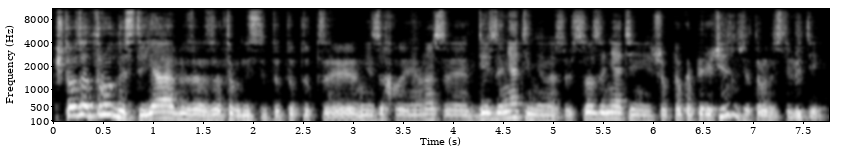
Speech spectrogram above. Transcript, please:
Что за трудности? Я за, за трудности. Тут, тут, тут э, не заходит. У нас 10 э, занятий не у нас. Что занятий, чтобы только перечислить все трудности людей?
